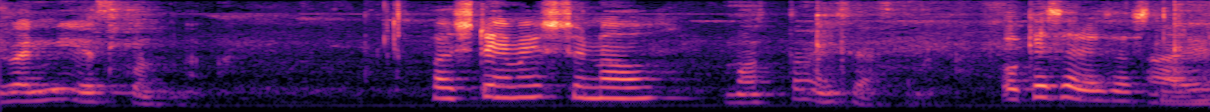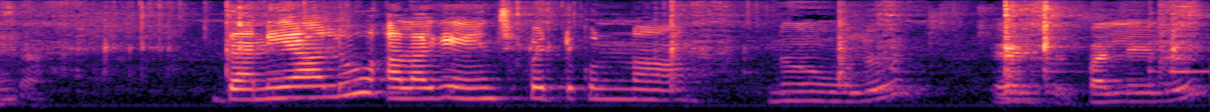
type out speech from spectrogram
ఇవన్నీ వేసుకుంటున్నా ఫస్ట్ ఏమేస్తున్నావు మొత్తం వేసేస్తున్నా ఒకేసారి వేసేస్తాను వేసేస్తా. ధనియాలు అలాగే వేయించి పెట్టుకున్న? నువ్వులు పల్లీలు.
